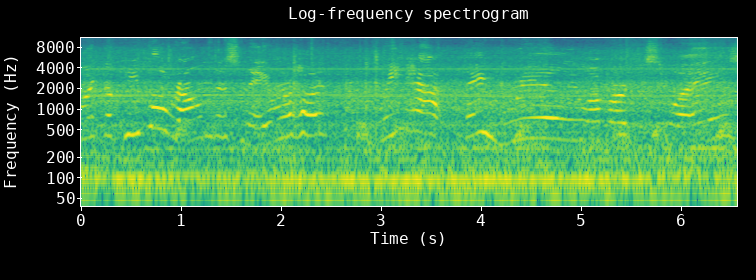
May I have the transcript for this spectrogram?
Like the people around this neighborhood, we have they really love our displays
